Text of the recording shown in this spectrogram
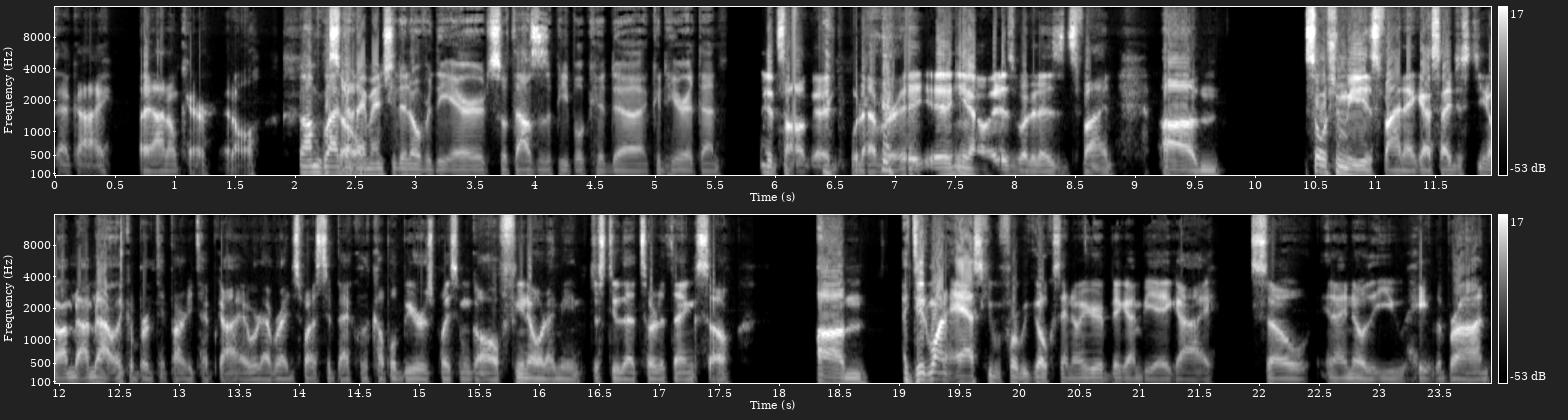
that guy. I, don't care at all. Well, I'm glad that I mentioned it over the air so thousands of people could uh, could hear it. Then It's all good. Whatever. it, it- you know, it is what it is. It's fine. Um, social media is fine, I guess. I just, you know, I'm not, I'm not like a birthday party type guy or whatever. I just want to sit back with a couple beers, play some golf. You know what I mean? Just do that sort of thing. So, um, I did want to ask you before we go because I know you're a big NBA guy. So, and I know that you hate LeBron.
